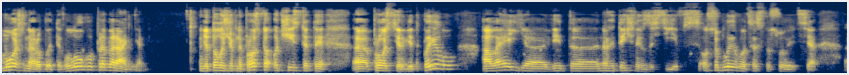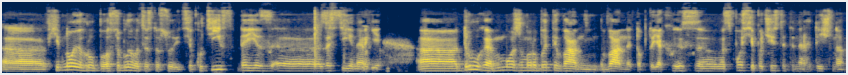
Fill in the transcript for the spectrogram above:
Можна робити вологу прибирання для того, щоб не просто очистити е, простір від пилу, але й е, від енергетичних застіїв. Особливо це стосується вхідної групи, особливо це стосується кутів, де є застій енергії. Друге, ми можемо робити ванни, ванни, тобто як спосіб очистити енергетично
